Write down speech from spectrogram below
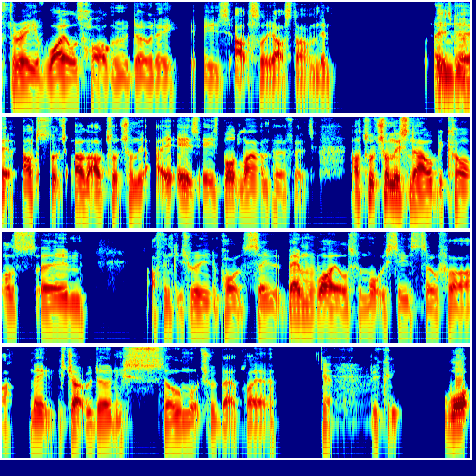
three of Wiles, Hogg, and Rudoni is absolutely outstanding. And uh, I'll touch. I'll, I'll, touch on the. It is. It's borderline perfect. I'll touch on this now because um, I think it's really important to say that Ben Wiles, from what we've seen so far, makes Jack Rudoni so much of a better player. Yeah. Because what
